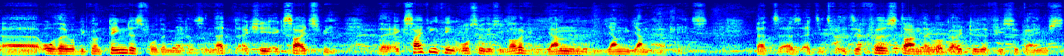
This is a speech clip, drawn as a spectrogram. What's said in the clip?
Uh, or they will be contenders for the medals, and that actually excites me. The exciting thing also, there's a lot of young, young, young athletes that's it's, it's the first time they will go to the FISU Games.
